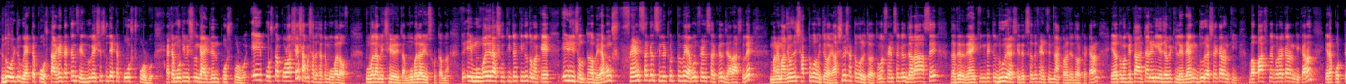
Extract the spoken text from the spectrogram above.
শুধু ওইটুকু, একটা পোস্ট টার্গেট রাখতাম ফেসবুকে এসে শুধু একটা পোস্ট পড়ব, একটা মোটিভেশনাল গাইডলাইন পোস্ট পড়ব। এই পোস্টটা পড়া শেষ, আমার সাথে সাথে মোবাইল অফ মোবাইল আমি ছেড়ে দিতাম মোবাইল আর ইউজ করতাম না। তো এই মোবাইলের আসক্তিটা কিন্তু তোমাকে এড়িয়ে চলতে হবে এবং ফ্রেন্ড সার্কেল সিলেক্ট করতে হবে এমন ফ্রেন্ড সার্কেল যারা আসলে মানে মাঝে মাঝে স্বার্থপর হতে হয়, আসলে স্বার্থপর হতে হয়। তোমার ফ্রেন্ড সার্কেল যারা আছে, যাদের র্যাঙ্কিংটা একটু দূরে আসে এদের সাথে ফ্রেন্ডশিপ না করার দরকার। কারণ এরা তোমাকে টানে নিয়ে যাবে কি? র্যাঙ্ক দূর আসার কারণ কি? বা পাস না করার কারণ কি? কারণ এরা পড়তে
